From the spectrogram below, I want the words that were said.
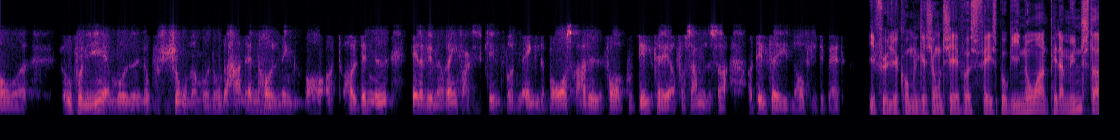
at øh, opponere mod en opposition og mod nogen, der har en anden holdning, og, og holde den nede? Eller vil man rent faktisk kæmpe for den enkelte borgers rettighed for at kunne deltage og forsamle sig og deltage i den offentlige debat? Ifølge kommunikationschef hos Facebook i Norden, Peter Münster,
